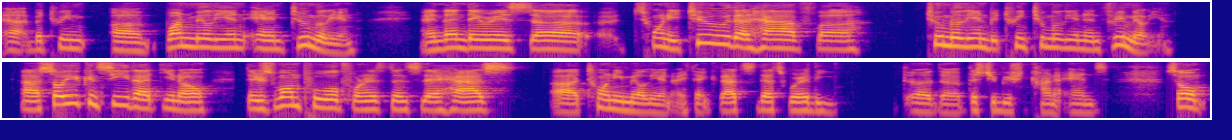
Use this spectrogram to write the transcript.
uh, between uh, 1 million and 2 million. And then there is uh, 22 that have uh, 2 million, between 2 million and 3 million. So you can see that, you know, there's one pool, for instance, that has 20 million, I think. That's, that's where the, the distribution kind of ends. So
